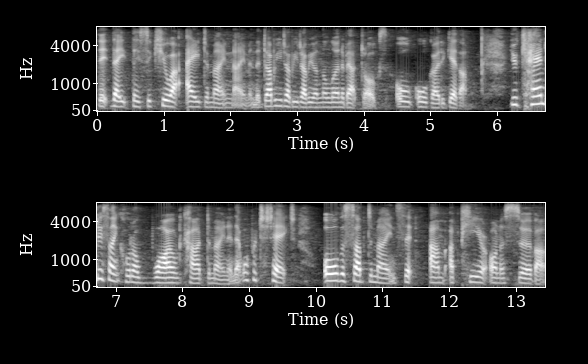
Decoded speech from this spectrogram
they, they, they secure a domain name and the www and the learn about dogs all, all go together. You can do something called a wildcard domain and that will protect all the subdomains that um, appear on a server.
